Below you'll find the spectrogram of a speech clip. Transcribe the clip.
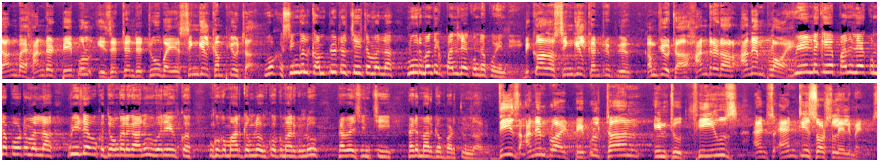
done by 100 people is attended to by a single computer. ఒక సింగిల్ కంప్యూటర్ చేయటం వల్ల నూరు మందికి పని లేకుండా పోయింది Because of single contribu- computer, 100 are unemployed. వీళ్ళకే పని లేకుండా పోవటం వల్ల వీళ్ళే ఒక దొంగలుగాను వేరే ఒక ఇంకొక మార్గంలో ఇంకొక మార్గంలో ప్రవేశించి పెడ మార్గం పడుతున్నారు These unemployed people turn into thieves and antisocial elements.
